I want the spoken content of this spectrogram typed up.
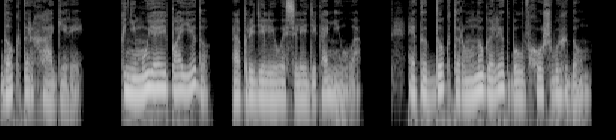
доктор Хагери. К нему я и поеду, определилась леди Камилла. Этот доктор много лет был вхож в их дом.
